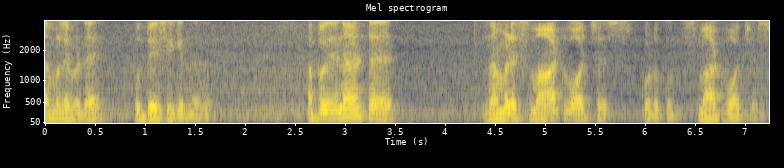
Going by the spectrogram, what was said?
നമ്മളിവിടെ ഉദ്ദേശിക്കുന്നത്. അപ്പോൾ ഇതിനകത്ത് നമ്മൾ സ്മാർട്ട് വാച്ചസ് കൊടുക്കും സ്മാർട്ട് വാച്ചസ്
